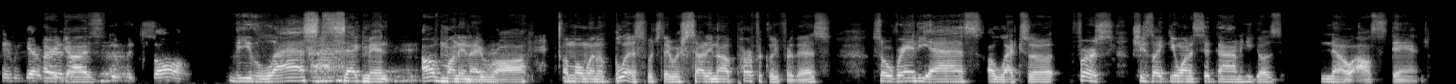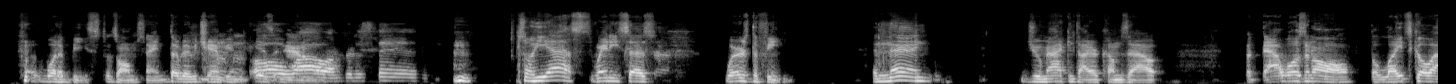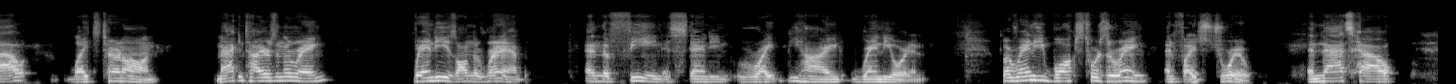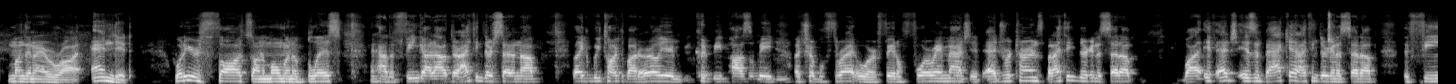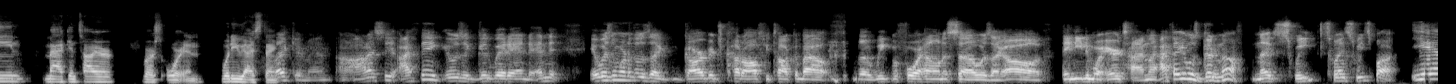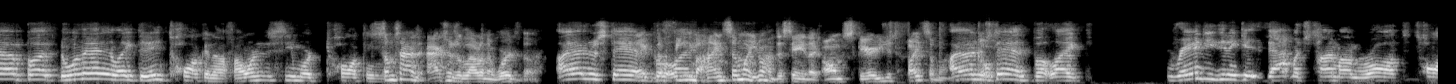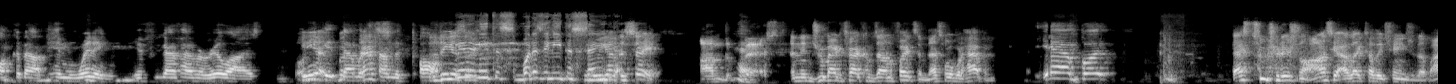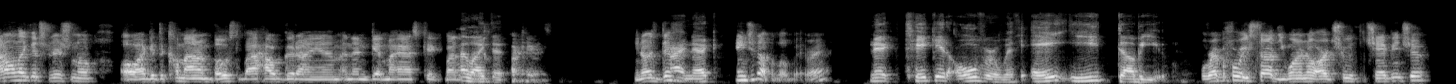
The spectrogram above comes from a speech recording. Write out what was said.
Can we get All right, rid of guys. stupid song? the last segment of Monday Night Raw, a moment of bliss, which they were setting up perfectly for this. So Randy asks Alexa first, she's like, Do you want to sit down? He goes, No, I'll stand. What a beast. That's all I'm saying. WWE champion oh, is Oh an wow, animal. I'm gonna stand. So he asks, Randy says, Where's the fiend? And then Drew McIntyre comes out. But that wasn't all. The lights go out, lights turn on. McIntyre's in the ring. Randy is on the ramp, and the Fiend is standing right behind Randy Orton. But Randy walks towards the ring and fights Drew. And that's how Monday Night Raw ended. What are your thoughts on a moment of bliss and how the Fiend got out there? I think they're setting up, like we talked about earlier, it could be possibly mm-hmm. a triple threat or a fatal four way match if Edge returns. But I think they're going to set up, well, if Edge isn't back yet, I think they're going to set up the Fiend, McIntyre versus Orton. What do you guys I think? like it, man. Uh, Honestly, I think it was a good way to end it. And it, it wasn't one of those like garbage cutoffs we talked about the week before Hell in a Cell was like, oh, they needed more airtime. Like I think it was good enough. Nice, sweet, sweet, sweet spot. Yeah, but the one thing I didn't like, they didn't talk enough. I wanted to see more talking. Sometimes actions are louder than words, though. I understand, Like the but fiend like, behind someone, you don't have to say like, "Oh, I'm scared." You just fight someone. I Go for it. understand, but like, Randy didn't get that much time on Raw to talk about him winning. If you guys haven't realized, Well, he yeah, didn't get that much time to The talk. thing He is, doesn't like, need to, what does he need to say? you got to say, "I'm the Yeah. best," and then Drew McIntyre comes down and fights him. That's what would happen. Yeah, but That's too traditional. Honestly, I liked how they changed it up. I don't like the traditional. Oh, I get to come out and boast about how good I am, and then get my ass kicked by the. I liked it. Okay. You know, it's All right, different. Nick. Change it up a little bit, right? Nick, take it over with AEW. Well, right before we start, you want to know R-Truth the championship?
